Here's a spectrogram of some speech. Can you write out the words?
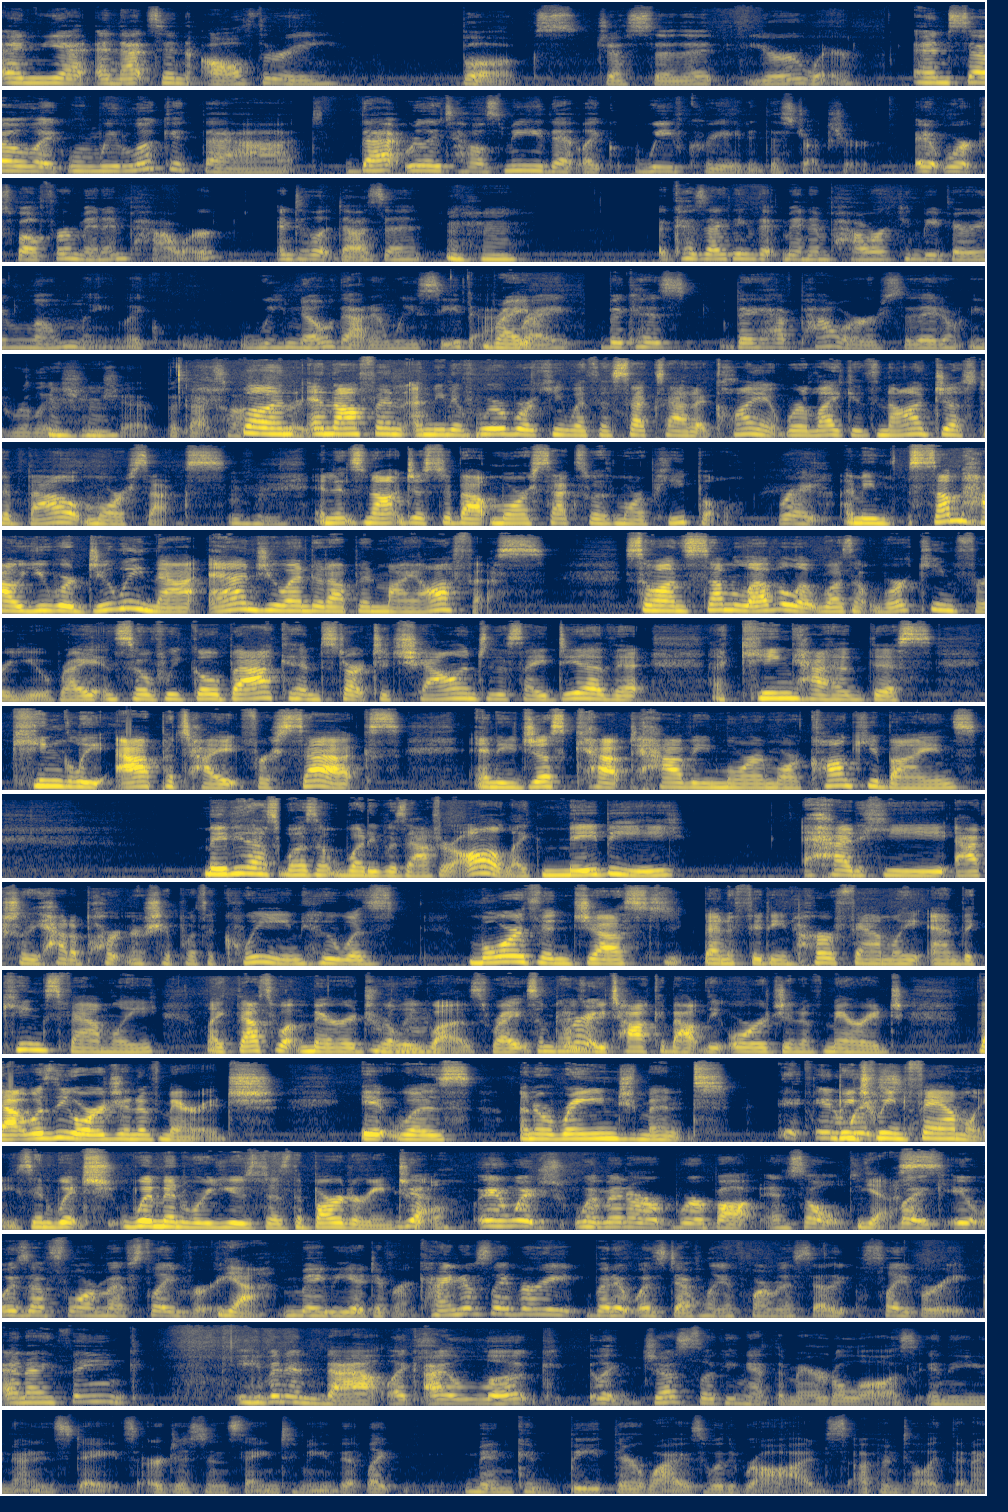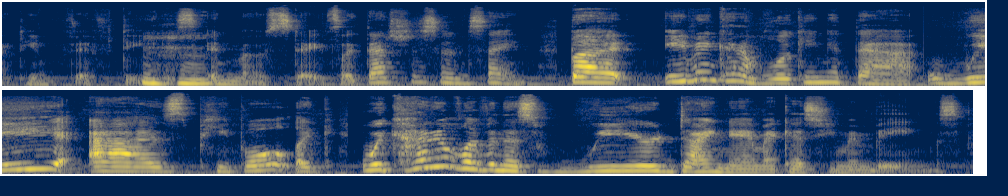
And yet and that's in all three books, just so that you're aware. And so like when we look at that, that really tells me that like we've created the structure. It works well for men in power until it doesn't. Mm-hmm. Because I think that men in power can be very lonely. Like we know that and we see that, Right. right? Because they have power, so they don't need mm-hmm. relationship. But that's not Well, and, and often, I mean, if we're working with a sex addict client, we're like, it's not just about more sex. Mm-hmm. And it's not just about more sex with more people. right. I mean, somehow you were doing that and you ended up in my office. So, on some level, it wasn't working for you, right? And so, if we go back and start to challenge this idea that a king had this kingly appetite for sex and he just kept having more and more concubines, maybe that wasn't what he was after all. Like, maybe had he actually had a partnership with a queen who was more than just benefiting her family and the king's family like that's what marriage really mm-hmm. was right? Sometimes we talk about the origin of marriage. That was the origin of marriage. It was an arrangement In between which- families in which women were used as the bartering tool Yeah, in which women are were bought and sold. Yes. like it was a form of slavery. Yeah. maybe a different kind of slavery, but it was definitely a form of sla- slavery. And I think even in that, like I look like just looking at the marital laws in the United States are just insane to me. That like men could beat their wives with rods up until like the 1950s in most states. Like that's just insane. But even kind of looking at that, we as people, like we kind of live in this weird dynamic as human beings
